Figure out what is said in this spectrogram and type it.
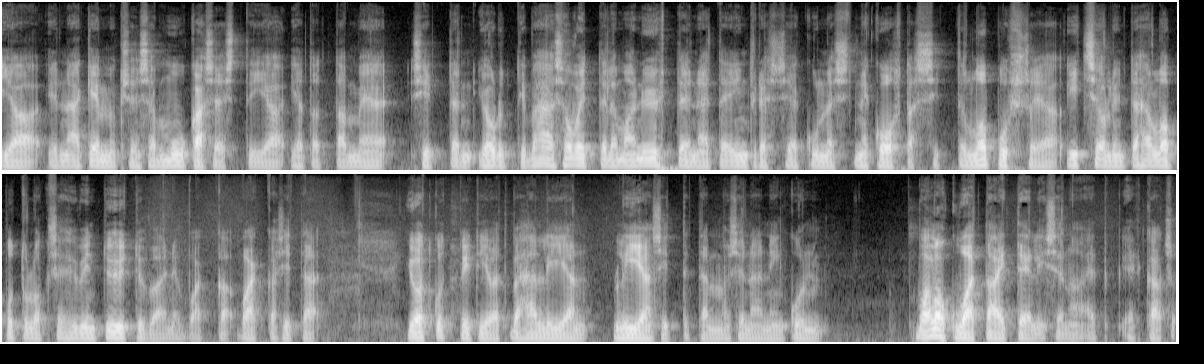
ja, ja näkemyksensä mukaisesti ja, ja tota, me sitten jouduttiin vähän sovittelemaan yhteen näitä intressejä, kunnes ne kohtasi sitten lopussa ja itse olin tähän lopputulokseen hyvin tyytyväinen, vaikka, vaikka sitä jotkut pitivät vähän liian, liian sitten tämmöisenä niin kuin valokuvataiteellisena, että, että katso,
